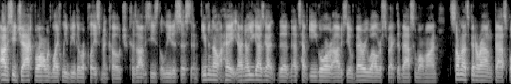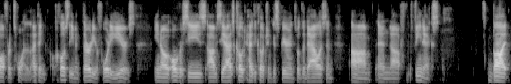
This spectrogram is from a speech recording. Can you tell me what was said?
obviously Jacque Vaughn would likely be the replacement coach because obviously he's the lead assistant. Even though hey, I know you guys got the Nets have Igor, obviously a very well respected basketball mind, someone that's been around basketball for 20, I think close to even 30 or 40 years. You know, overseas, obviously has coach head coaching experience with the Dallas and um, and uh, Phoenix. But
